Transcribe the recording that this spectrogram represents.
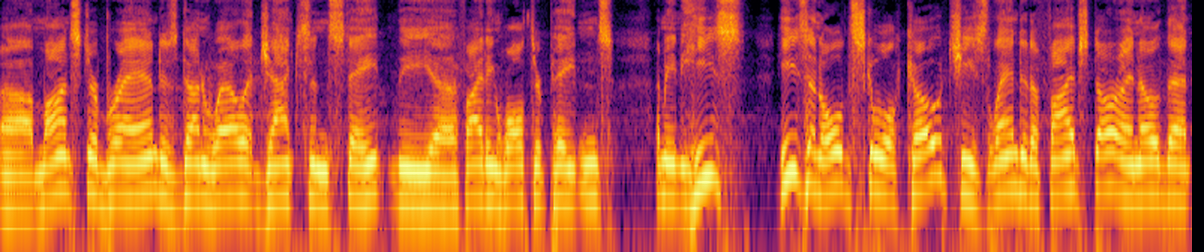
Uh, Monster Brand has done well at Jackson State, the uh, Fighting Walter Paytons. I mean, he's he's an old school coach. He's landed a five star. I know that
